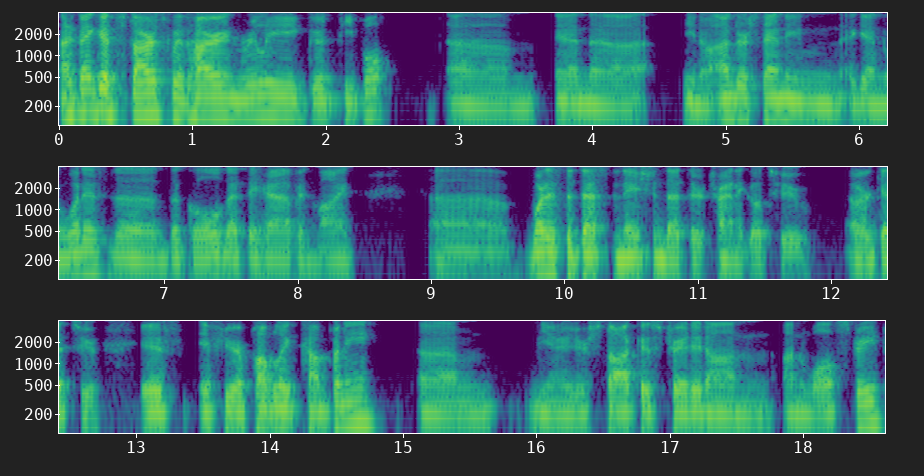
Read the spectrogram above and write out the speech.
I think it starts with hiring really good people, um, and uh, you know, understanding again what is the the goal that they have in mind. Uh, what is the destination that they're trying to go to or get to? If if you're a public company, um, you know your stock is traded on on Wall Street.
